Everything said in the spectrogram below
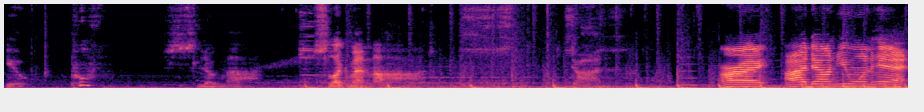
You. Poof. Slugma. Slugma. Done. Alright, I downed you one hit.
